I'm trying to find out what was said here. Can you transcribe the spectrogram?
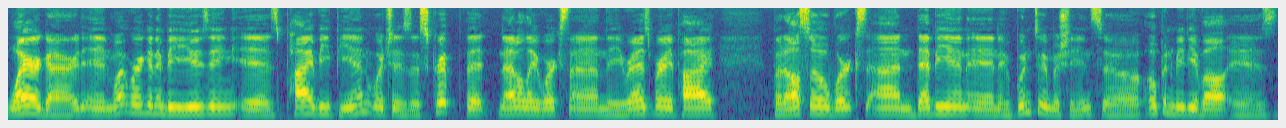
WireGuard. And what we're going to be using is PiVPN, which is a script that not only works on the Raspberry Pi, but also works on Debian and Ubuntu machines. So Open Media Vault is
